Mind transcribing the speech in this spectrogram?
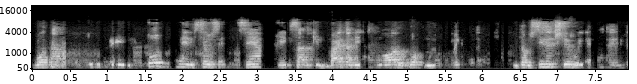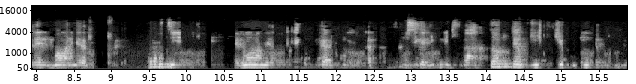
botar para todo treino, todo treino ser o 100%, porque a gente sabe que vai dar merda uma hora, o corpo não aguenta. Então precisa distribuir a carga de treino de uma maneira consciente, de uma maneira técnica, de uma maneira que consiga administrar tanto tempo de incentivo quanto tempo de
